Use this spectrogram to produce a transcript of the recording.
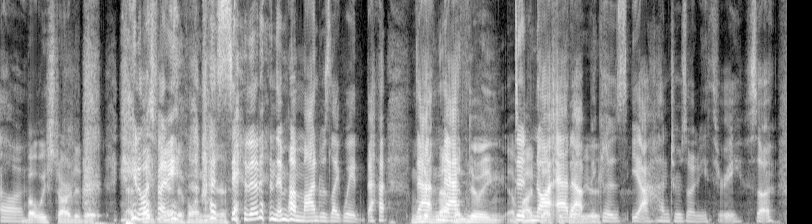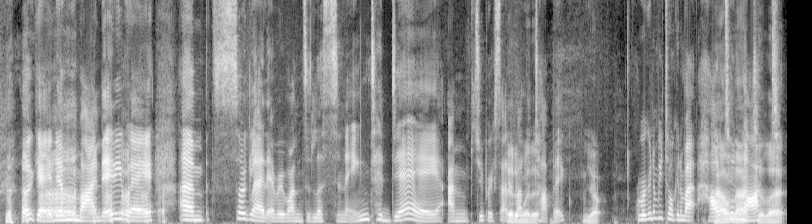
Oh. But we started it. You know like, what's funny? end of one I said it, and then my mind was like, "Wait, that that math been doing a did not add up years. because yeah, Hunter's only three. So okay, never mind. Anyway, um, so glad everyone's listening today. I'm super excited about the it. topic. Yep. We're going to be talking about how, How to not, not. to let.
